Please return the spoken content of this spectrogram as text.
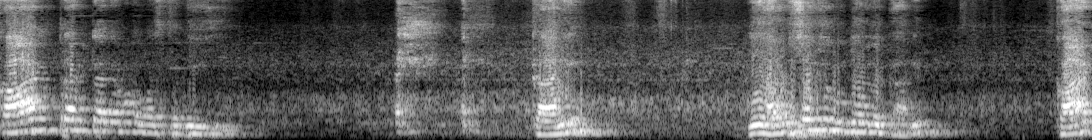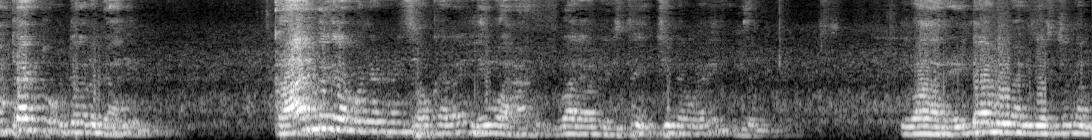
కాంట్రాక్ట్ అయినా కూడా వస్తుంది. కానీ ఈ అవుట్ ఉద్యోగులు ఉద్యోగులకు కానీ కాంట్రాక్ట్ ఉద్యోగులు కానీ కార్మికులకు ఉండేటువంటి సౌకర్యాలు లేవు అన్నాడు ఇవాళ ఏమైనా ఇస్తే ఇచ్చిన కానీ లేవు. ఇవాళ రెండో డిమాండ్ చేస్తున్నాం?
